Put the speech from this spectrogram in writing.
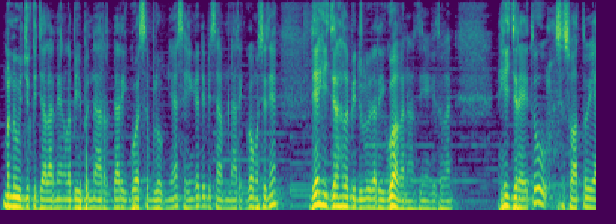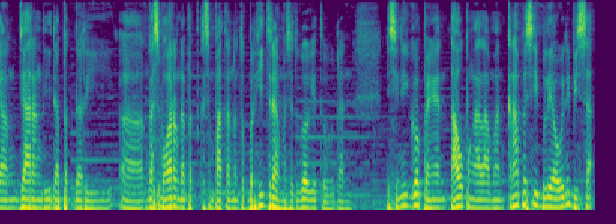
menuju ke jalan yang lebih benar dari gue sebelumnya sehingga dia bisa menarik gue maksudnya dia hijrah lebih dulu dari gue kan artinya gitu kan. Hijrah itu sesuatu yang jarang didapat dari eh, nggak uh, semua orang dapat kesempatan untuk berhijrah maksud gue gitu. Dan di sini gue pengen tahu pengalaman kenapa sih beliau ini bisa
